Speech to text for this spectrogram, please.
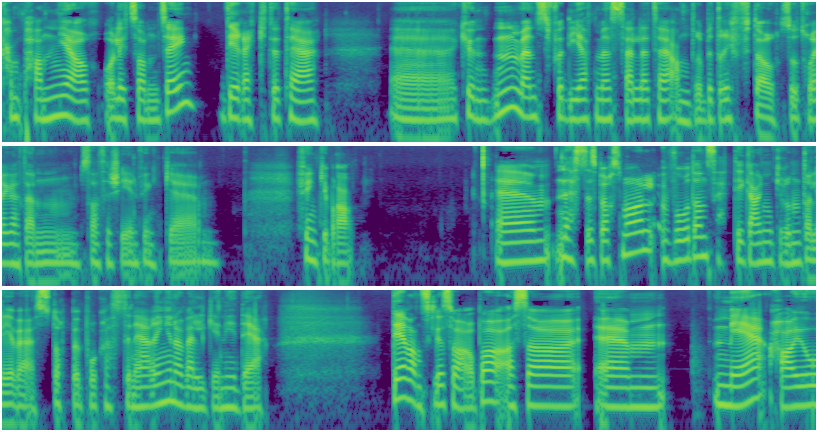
kampanjer og litt sånne ting direkte til eh, kunden, mens fordi at vi selger til andre bedrifter, så tror jeg at den strategien funker, funker bra. Eh, neste spørsmål. Hvordan sette i gang gründerlivet? Stoppe prokrastineringen og velge en idé? Det er vanskelig å svare på. Altså um, Vi har jo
